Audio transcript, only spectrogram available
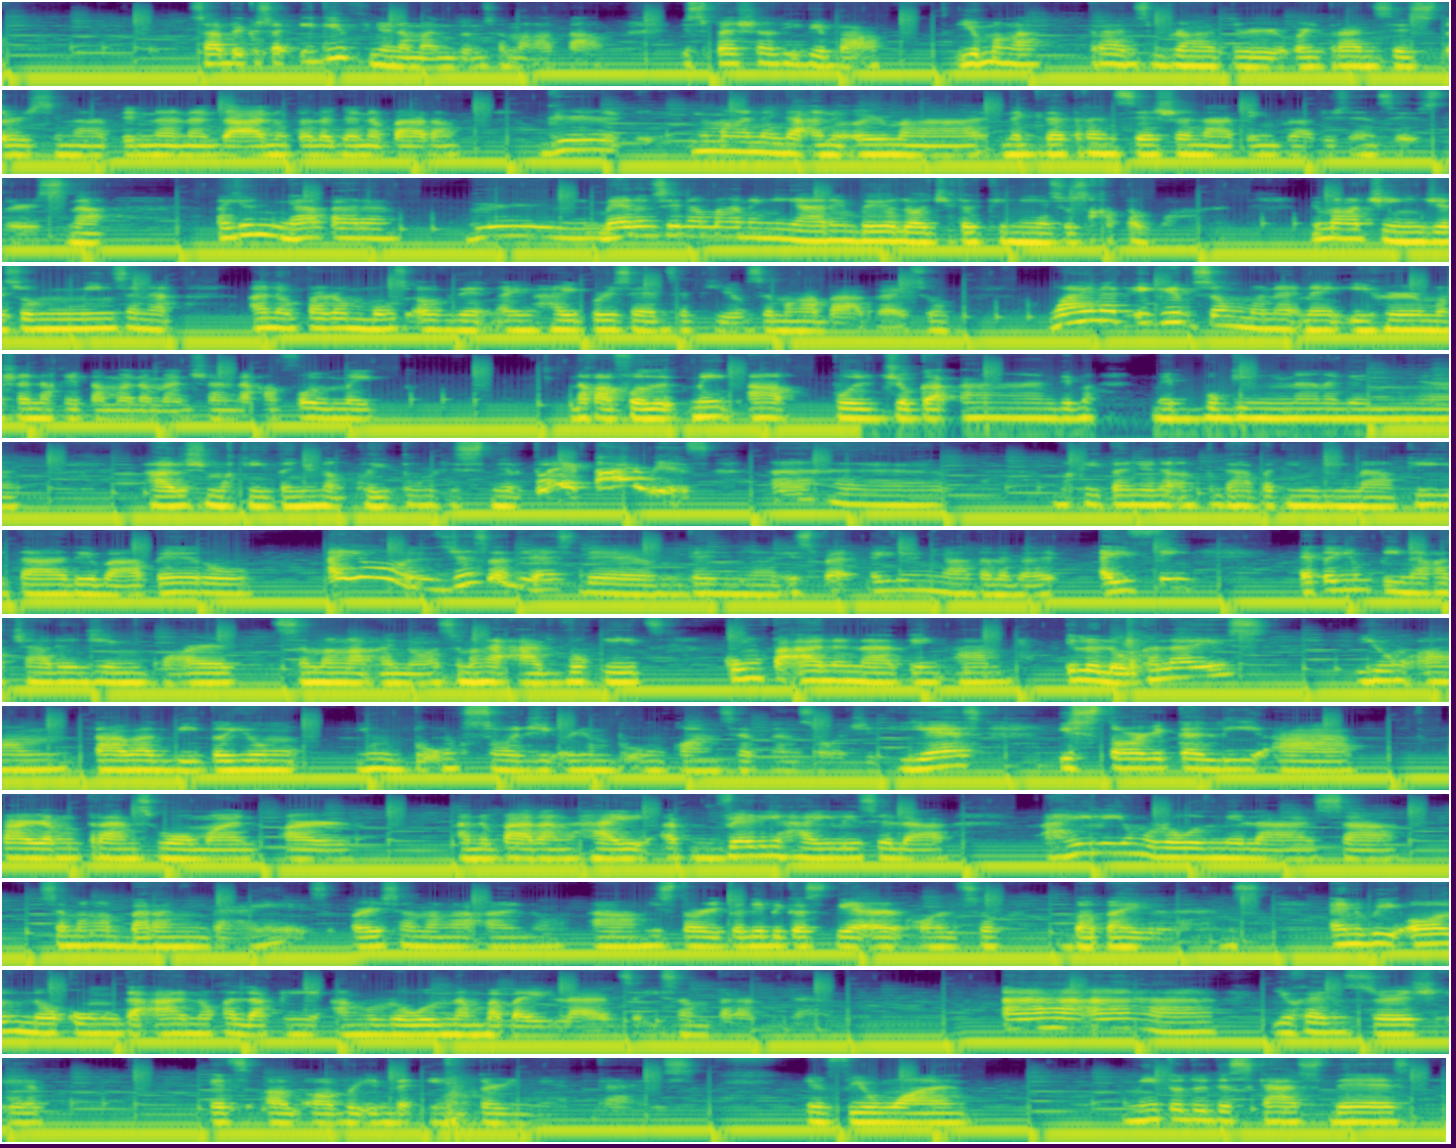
sabi ko sa, i-give nyo naman dun sa mga tao. Especially, di ba, yung mga trans brother or trans sisters natin na nag-ano talaga na parang, girl, yung mga nag-ano or yung mga nagda-transition nating brothers and sisters na, ayun nga, parang, girl, meron silang mga nangyayaring biological kineso sa katawan. May mga changes. So, minsan na, ano, parang most of them ay hypersensitive sa mga bagay. So, why not i-give song mo na, na i-hear mo siya, nakita mo naman siya, naka full make naka full makeup, full jogaan, di ba? May buging na na ganyan. Halos makita nyo ng clitoris nila. Clitoris! Aha. Makita nyo na ang dapat hindi makita, di ba? Pero, ayun, just address them. Ganyan. Ispe- ayun nga talaga. I think, ito yung pinaka-challenging part sa mga ano, sa mga advocates kung paano natin um ilo-localize yung um tawag dito yung yung buong soji or yung buong concept ng soji. Yes, historically uh parang trans woman are ano parang high uh, very highly sila highly yung role nila sa sa mga barangays or sa mga ano um, historically because they are also babaylans And we all know kung gaano kalaki ang role ng babaylan sa isang barangay. Aha, aha. You can search it. It's all over in the internet, guys. If you want me to do discuss this,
